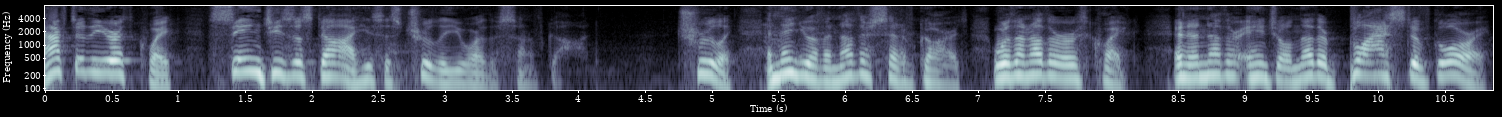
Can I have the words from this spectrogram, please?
after the earthquake, seeing Jesus die, he says, Truly, you are the Son of God. Truly. And then you have another set of guards with another earthquake and another angel, another blast of glory.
